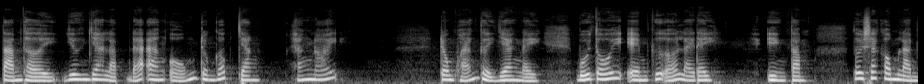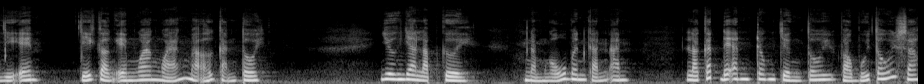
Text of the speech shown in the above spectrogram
Tạm thời, Dương Gia Lập đã an ổn trong góc chăn. Hắn nói, Trong khoảng thời gian này, Buổi tối em cứ ở lại đây. Yên tâm, tôi sẽ không làm gì em, Chỉ cần em ngoan ngoãn mà ở cạnh tôi. Dương Gia Lập cười, Nằm ngủ bên cạnh anh Là cách để anh trông chừng tôi vào buổi tối sao?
